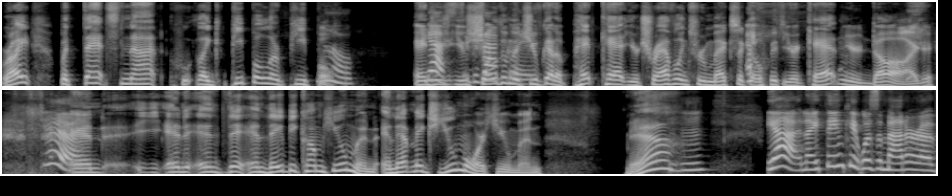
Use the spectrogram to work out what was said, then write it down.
right? But that's not who like people are people. No. And Yes, you, you show them that you've got a pet cat, you're traveling through Mexico with your cat and your dog Yeah. and and and they, and they become human and that makes you more human. Yeah? Mhm. Yeah, and I think it was a matter of,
